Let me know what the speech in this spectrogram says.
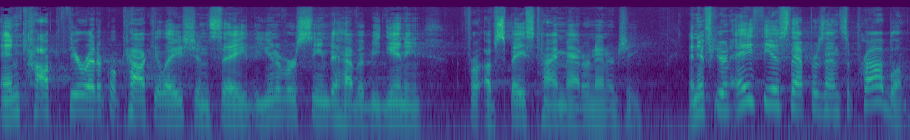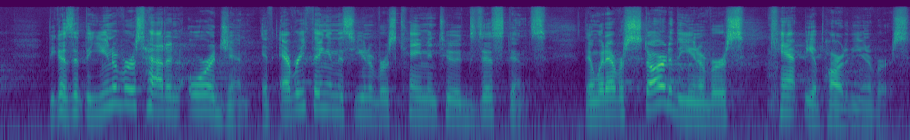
and cal- theoretical calculations say the universe seemed to have a beginning for, of space, time, matter, and energy. And if you're an atheist, that presents a problem. Because if the universe had an origin, if everything in this universe came into existence, then whatever started the universe can't be a part of the universe.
